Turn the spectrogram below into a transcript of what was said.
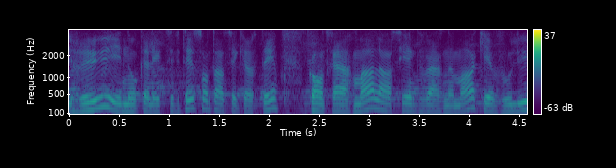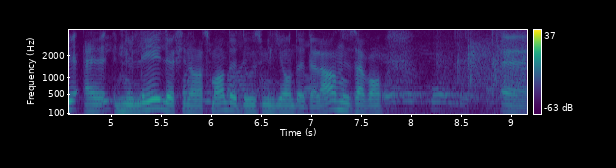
rues et nos collectivités sont en sécurité, contrairement à l'ancien gouvernement qui a voulu annuler le financement de 12 millions de dollars. Nous avons euh,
